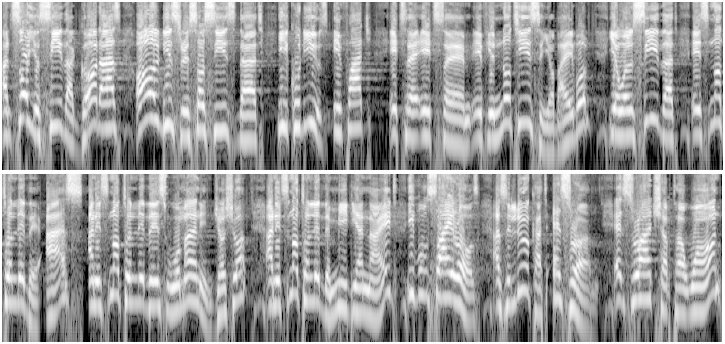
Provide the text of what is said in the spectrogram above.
And so you see that God has all these resources that he could use. In fact, it's, uh, it's um, if you notice in your Bible, you will see that it's not only the ass, and it's not only this woman in Joshua, and it's not only the Midianite, even Cyrus. As you look at Ezra, Ezra chapter 1,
